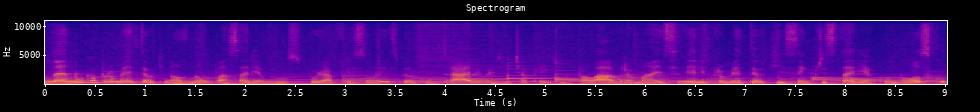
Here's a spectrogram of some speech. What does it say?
né, nunca prometeu que nós não passaríamos por aflições, pelo contrário, a gente aprende na palavra, mas Ele prometeu que sempre estaria conosco,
